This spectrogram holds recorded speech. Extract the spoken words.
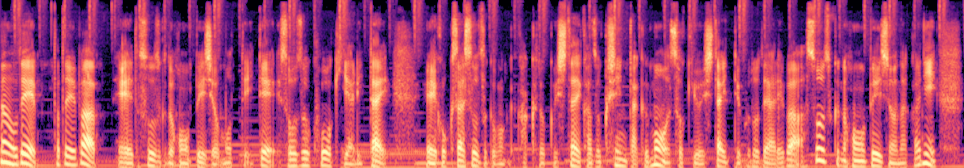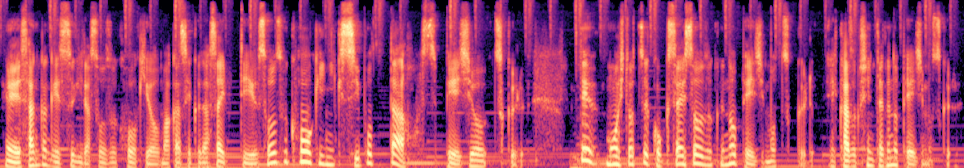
なので、例えば、えーと、相続のホームページを持っていて、相続放棄やりたい、えー、国際相続も獲得したい、家族信託も訴求したいということであれば、相続のホームページの中に、えー、3ヶ月過ぎた相続放棄をお任せくださいっていう相続放棄に絞ったページを作る。で、もう一つ国際相続のページも作る。家族信託のページも作る。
